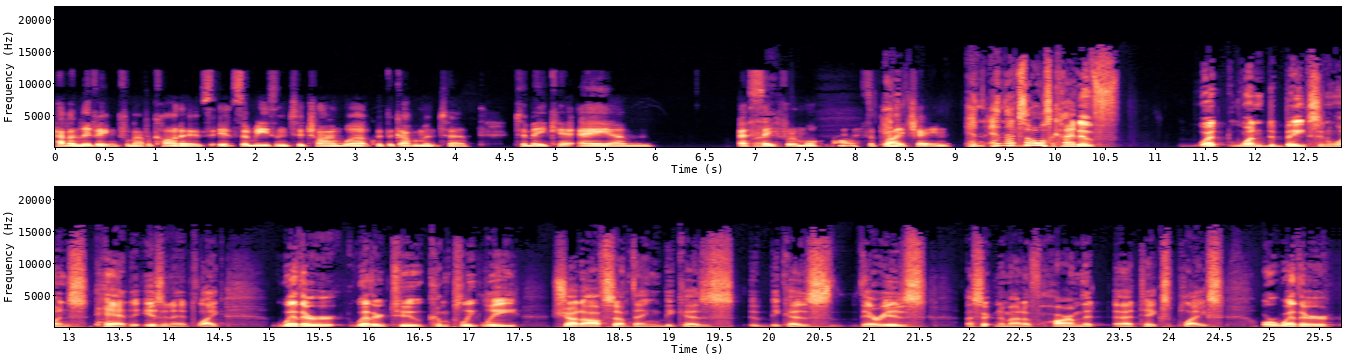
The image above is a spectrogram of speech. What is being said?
have a living from avocados. It's a reason to try and work with the government to to make it a um a Right. safer and more fair supply And- chain. And and that's always kind of what one debates in one's head, isn't it? Like whether whether to completely shut off something because because there is a certain amount of harm that uh, takes place, or whether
